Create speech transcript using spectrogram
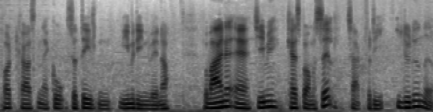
podcasten er god, så del den lige med dine venner. På vegne af Jimmy, Kasper og mig selv, tak fordi I lyttede med.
